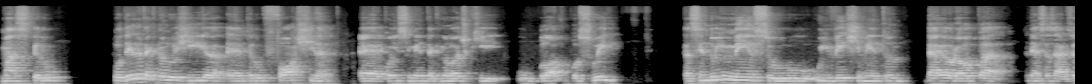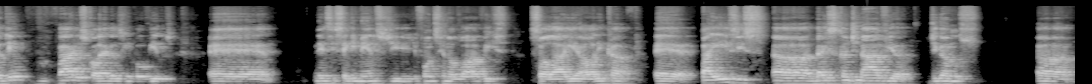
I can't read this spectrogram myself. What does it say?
mas pelo poder da tecnologia, é, pelo forte né, é, conhecimento tecnológico que o bloco possui, está sendo imenso o investimento da Europa nessas áreas. Eu tenho vários colegas envolvidos é, nesses segmentos de, de, fontes renováveis, solar e eólica. É, países uh, da Escandinávia, digamos, uh,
